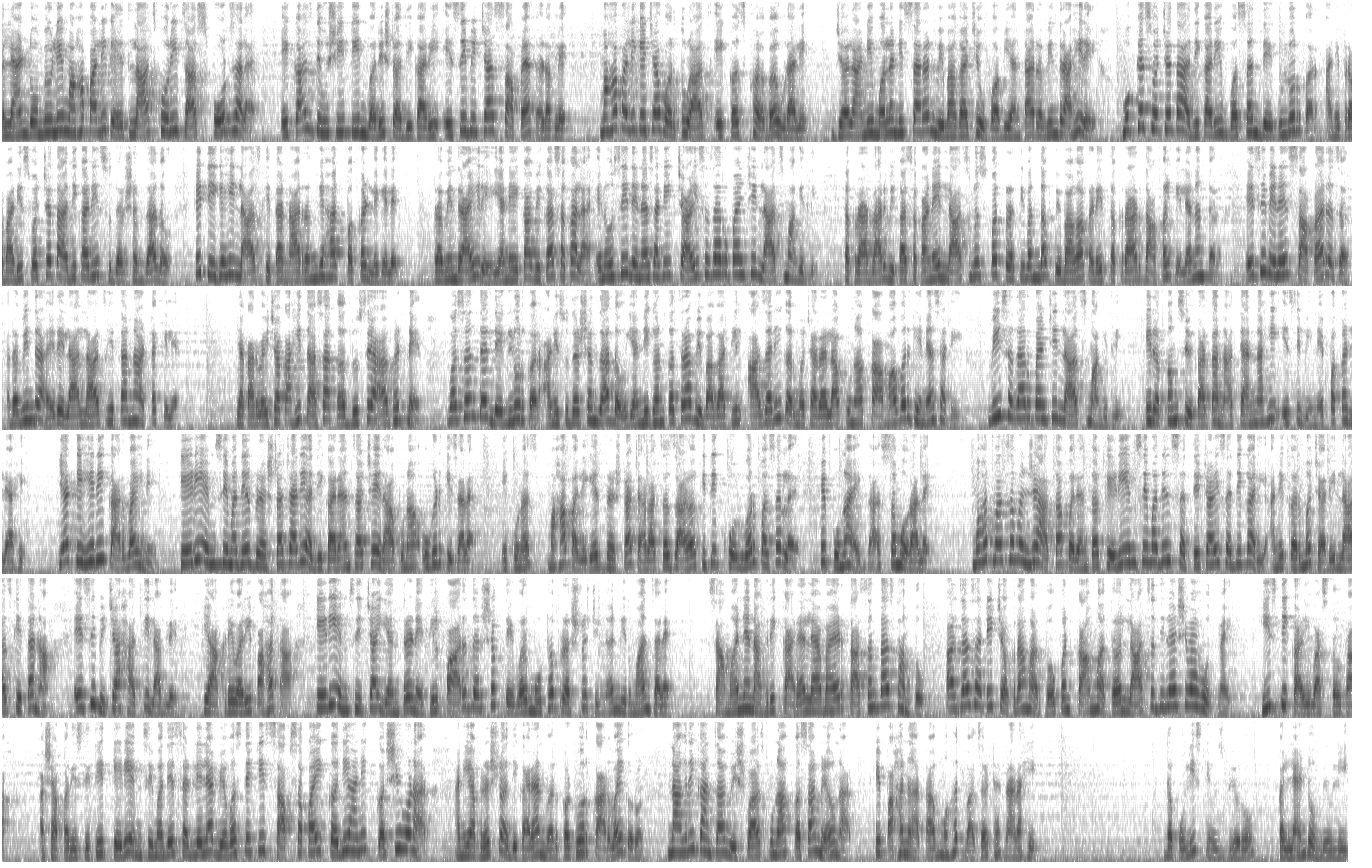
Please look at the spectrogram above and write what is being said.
कल्याण डोंबिवली महापालिकेत लाचखोरीचा स्फोट झालाय. एकाच दिवशी तीन वरिष्ठ अधिकारी एसीबीच्या सापळ्यात अडकले. महापालिकेच्या वर्तुळात एकच खळबळ उडाले. जल आणि मलनिस्सारण विभागाचे उपअभियंता रवींद्र आहिरे मुख्य स्वच्छता अधिकारी वसंत देगुलूरकर आणि प्रभारी स्वच्छता अधिकारी सुदर्शन जाधव हे तिघेही लाच घेताना रंगेहात पकडले गेले. रवींद्र आहिरे याने एका विकासकाला एनओसी देण्यासाठी चाळीस हजार रुपयांची लाच मागितली. तक्रारदार विकासकाने लाचलुचपत प्रतिबंधक विभागाकडे तक्रार दाखल केल्यानंतर एसीबीने सापळा रचत रवींद्र आयरेला लाच घेताना अटक केली या कारवाईच्या काही तासातच दुसऱ्या घटनेत वसंत देगलूरकर आणि सुदर्शन जाधव यांनी घनकचरा विभागातील आजारी कर्मचाऱ्याला पुन्हा कामावर घेण्यासाठी वीस हजार रुपयांची लाच मागितली. ही रक्कम स्वीकारताना त्यांनाही एसीबीने पकडले आहे. या तिहेरी कारवाईने केडीएमसीमधील भ्रष्टाचारी अधिकाऱ्यांचा चेहरा पुन्हा उघडकीस आलाय. एकूणच महापालिकेत भ्रष्टाचाराचं जाळं किती खोलवर पसरलंय हे पुन्हा एकदा समोर आलंय. महत्वाचं म्हणजे आतापर्यंत केडीएमसीमधील सत्तेचाळीस अधिकारी आणि कर्मचारी लाच घेताना एसीबीच्या हाती लागले. ही आकडेवारी पाहता केडीएमसीच्या यंत्रणेतील पारदर्शकतेवर मोठं प्रश्नचिन्ह निर्माण झालंय. सामान्य नागरिक कार्यालयाबाहेर तासन तास थांबतो. अर्जासाठी चक्रा मारतो पण काम मात्र लाच दिल्याशिवाय होत नाही. हीच ती काळी वास्तवता. अशा परिस्थितीत केडीएमसी मध्ये सडलेल्या व्यवस्थेची साफसफाई कधी आणि कशी होणार? आणि या भ्रष्ट अधिकाऱ्यांवर कठोर कारवाई करून नागरिकांचा विश्वास पुन्हा कसा मिळवणार? हे पाहणं आता महत्त्वाचं ठरणार आहे. The police news bureau Kalyan Dombivli.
